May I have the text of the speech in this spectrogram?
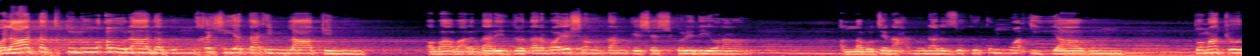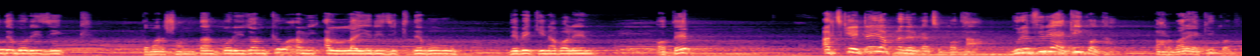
ওয়ালা তাকতুলু আওলাদাকুম খাশিয়াতা ইমলাকিন। অভাব আর দারিদ্রতার ভয়ে সন্তানকে শেষ করে দিও না। আল্লাহ বলছে, নাহনু নারযুকুকুম ওয়া ইয়াহুম। তোমাকেও দেব রিজিক। তোমার সন্তান পরিজনকেও আমি আল্লাহই রিজিক দেব। দেবে কিনা বলেন? অতএব আজকে এটাই আপনাদের কাছে কথা। ঘুরে ফিরে একই কথা, বারবার একই কথা।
